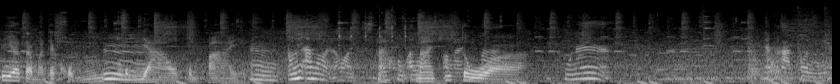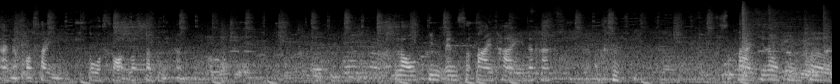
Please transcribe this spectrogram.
ปรี้ยวๆแต่มันจะขมอืม ขมยาวขมปลายอืมเอ้ยอร่อยอร่อยน้ำซุปอร่อยมาที่ประณตัว ทูน่า นะคะตัวนี้อะเดี๋ยวเขาใส่ตัวซอสวาซาบิกันเรากินเป็นสไตล์ไทยนะคะ สไตล์ที่เราคุ้นเคย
